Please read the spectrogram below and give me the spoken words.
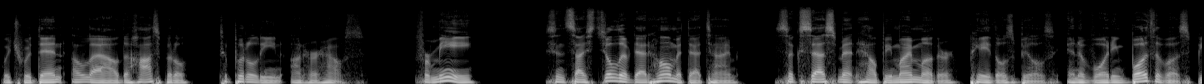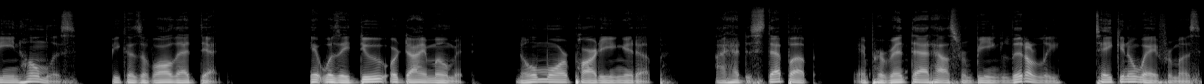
which would then allow the hospital to put a lien on her house. For me, since I still lived at home at that time, success meant helping my mother pay those bills and avoiding both of us being homeless because of all that debt. It was a do or die moment. No more partying it up. I had to step up and prevent that house from being literally taken away from us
